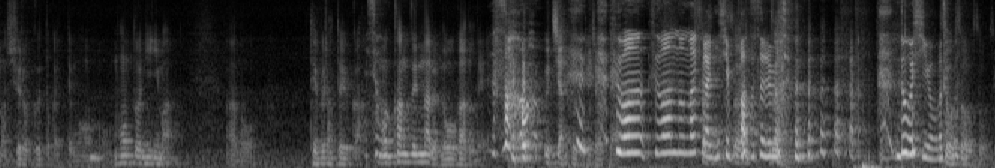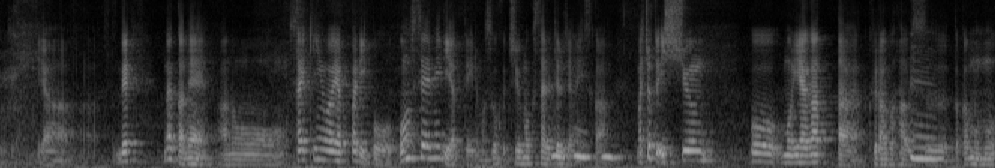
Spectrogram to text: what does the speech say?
の収録とか言っても、本当に今あの手ぶらというかもう完全なるノーガードで打ち合っている状態。不安不安の中に出発するみたいな。どうしよう。とそうそうそうそう。いやーでなんかね、あのー最近はやっぱりこう音声メディアっていうのもすごく注目されてるじゃないですか、うんうんまあ、ちょっと一瞬こう盛り上がったクラブハウスとかももう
